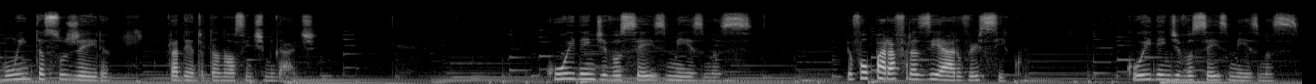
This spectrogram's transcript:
muita sujeira para dentro da nossa intimidade. Cuidem de vocês mesmas. Eu vou parafrasear o versículo. Cuidem de vocês mesmas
